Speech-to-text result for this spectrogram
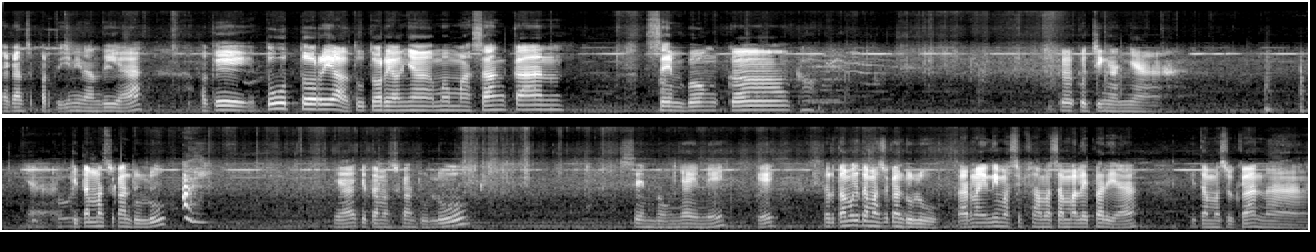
akan seperti ini nanti ya. Oke tutorial. Tutorialnya memasangkan sembong ke ke kucingannya. Ya kita masukkan dulu. Ya kita masukkan dulu sembongnya ini oke terutama kita masukkan dulu karena ini masih sama-sama lebar ya. Kita masukkan nah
